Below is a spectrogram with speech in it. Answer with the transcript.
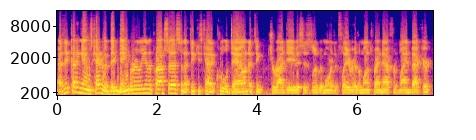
I think Cunningham was kind of a big name early in the process, and I think he's kind of cooled down. I think Jarrad Davis is a little bit more the flavor of the month right now for linebacker,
